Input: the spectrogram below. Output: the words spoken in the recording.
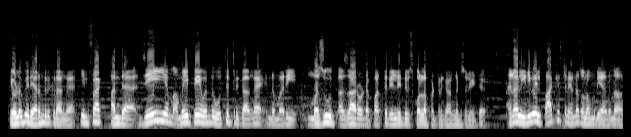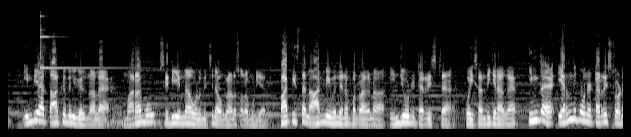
எவ்வளவு பேர் இறந்திருக்காங்க இன்ஃபேக்ட் அந்த ஜேஇஎம் அமைப்பே வந்து ஒத்துட்டு இருக்காங்க இந்த மாதிரி மசூத் அசாரோட பத்து ரிலேட்டிவ்ஸ் கொல்லப்பட்டிருக்காங்கன்னு சொல்லிட்டு. அதனால இனிமேல் பாகிஸ்தான் என்ன சொல்ல முடியாதுன்னா இந்தியா தாக்குதல்கள்னால மரமும் செடியும் தான் விழுந்துச்சுன்னு அவங்களால சொல்ல முடியாது. பாகிஸ்தான் ஆர்மி வந்து என்ன பண்றாங்கன்னா இன்ஜூர்டு டெரரிஸ்ட போய் சந்திக்கிறாங்க. இந்த இறந்து போன டெரரிஸ்டோட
